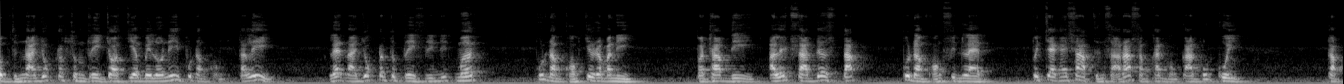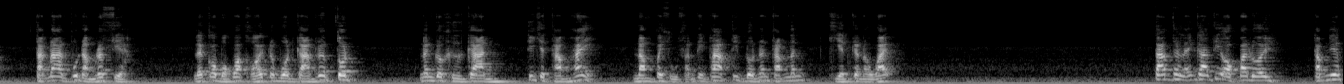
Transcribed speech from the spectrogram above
วมถึงนายกรัฐมนตรีจอร์เจียเบโลนีผู้นำของอิตาลี และนายกรัฐมนตรีฟรีดิชเมิร์ตผู้นำของเยอรมนี ประธานดีอเล็กซานเดอร์สตัฟผู้นำของฟินแลนด์เพื่อแจ้งให้ทราบถึงสาระสำคัญของการพูดคุย กับทางด้านผู้นำรัสเซีย และก็บอกว่าขอให้กระบวนการเริ่มต้น นั่นก็คือการที่จะทำให้นำไปสู่สันติภาพที่โดนัลด์ทรัมป์นั้นเขียนกันเอาไว้ ตามแถลงการที่ออกมาโดยทำเนียบ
